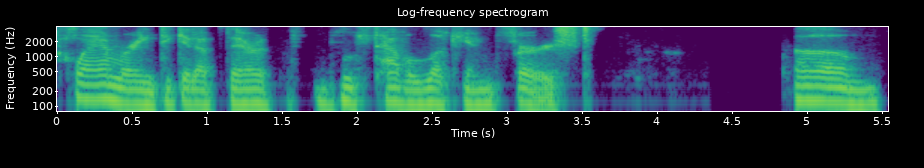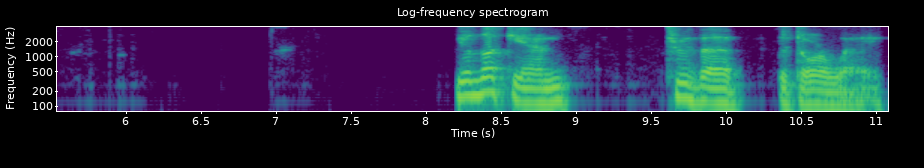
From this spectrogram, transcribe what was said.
clamoring to get up there, have a look in first. Um, you look in through the, the doorway,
